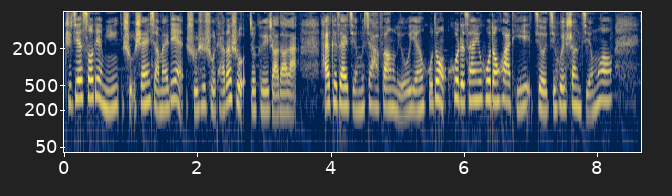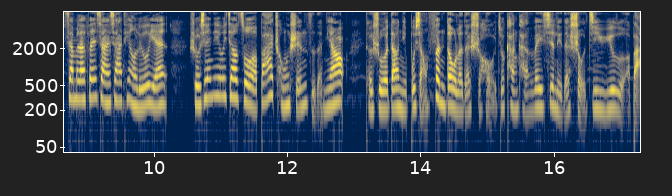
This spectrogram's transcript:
直接搜店名“蜀山小卖店”，数是薯条的数就可以找到啦。还可以在节目下方留言互动，或者参与互动话题，就有机会上节目哦。下面来分享一下听友留言。首先，第一位叫做八重神子的喵，他说：“当你不想奋斗了的时候，就看看微信里的手机余额吧，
